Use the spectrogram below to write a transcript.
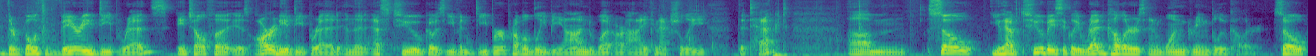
they're both very deep reds. H alpha is already a deep red, and then S2 goes even deeper, probably beyond what our eye can actually detect. Um, so you have two basically red colors and one green blue color. So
